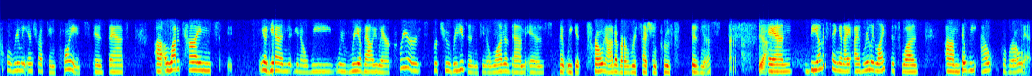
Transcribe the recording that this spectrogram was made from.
couple really interesting points. Is that uh, a lot of times, again, you know, we we reevaluate our careers for two reasons. You know, one of them is that we get thrown out of our recession-proof business. Yeah. And the other thing, and I, I really like this, was um, that we outgrow it.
